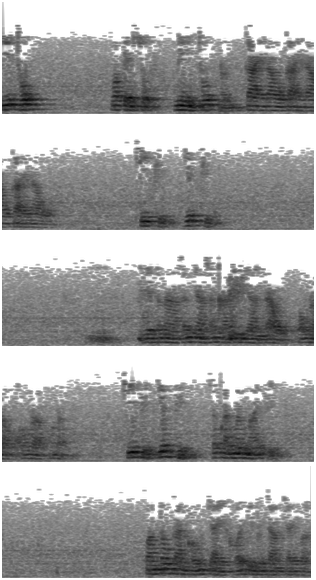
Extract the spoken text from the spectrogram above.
ชี้ทุกว่าเป็นสุขนี่ทุกข์หนุนกายเรากายเรากายเรา ชี้ผิดยึดผิดเวทนาสัญญาสังขารวิญญาณเราของเราของเราของเราชี้ผิดยึดผิดสำคัญมั่นหมายผิด ความต้องการของใจขอให้เป็นไปตามใจหวัง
